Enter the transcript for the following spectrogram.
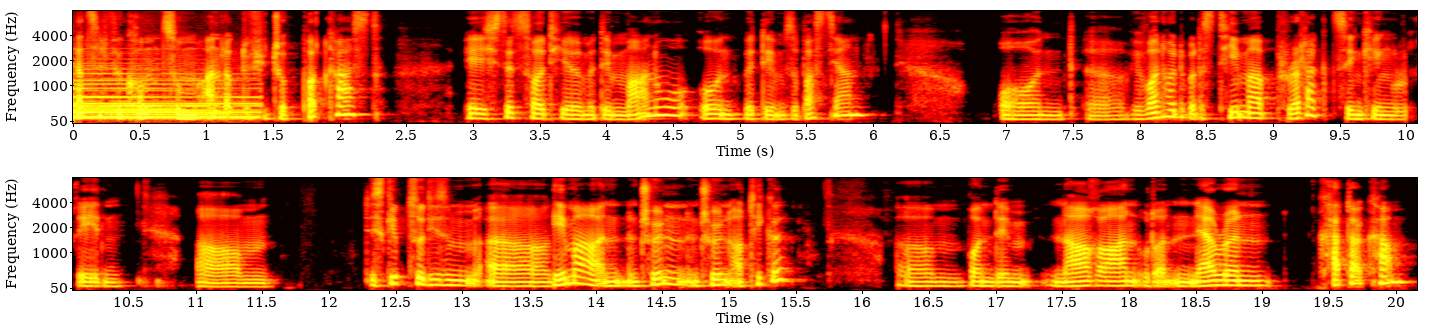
Herzlich willkommen zum Unlock the Future Podcast. Ich sitze heute hier mit dem Manu und mit dem Sebastian. Und äh, wir wollen heute über das Thema Product Thinking reden. Ähm, es gibt zu diesem äh, Thema einen, einen, schönen, einen schönen Artikel ähm, von dem Naran oder Naren Katakam.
